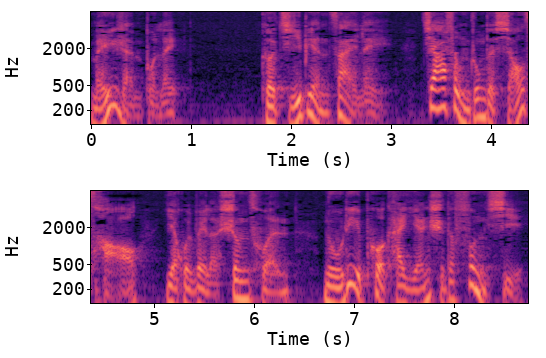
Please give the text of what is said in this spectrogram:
没人不累。可即便再累，夹缝中的小草也会为了生存，努力破开岩石的缝隙，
